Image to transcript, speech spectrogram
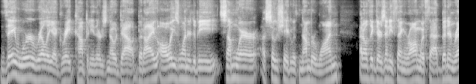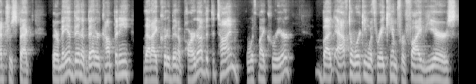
They were really a great company, there's no doubt. But I always wanted to be somewhere associated with number one. I don't think there's anything wrong with that. But in retrospect, there may have been a better company that I could have been a part of at the time with my career. But after working with Raychem for five years,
